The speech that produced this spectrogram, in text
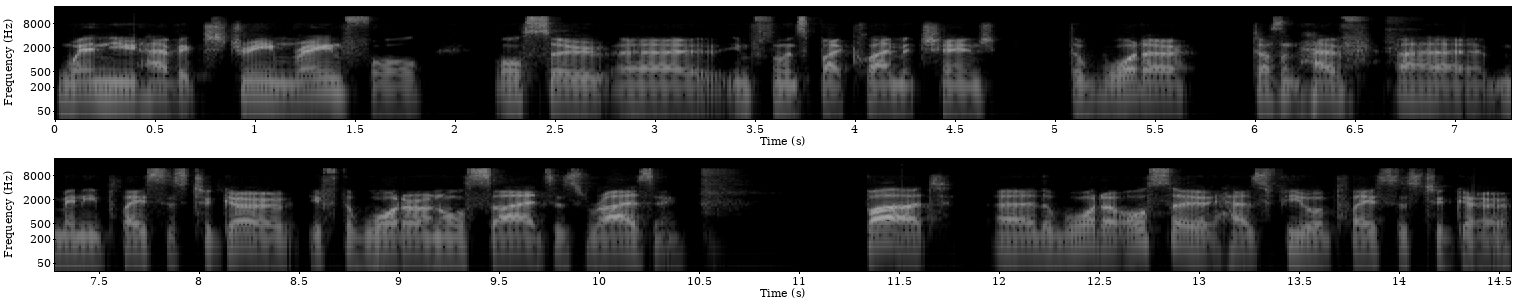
When you have extreme rainfall, also uh, influenced by climate change, the water doesn't have uh, many places to go if the water on all sides is rising. But uh, the water also has fewer places to go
